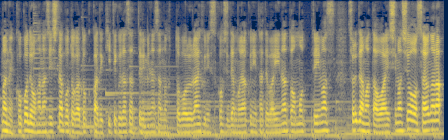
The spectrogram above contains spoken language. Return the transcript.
まあね、ここでお話ししたことがどこかで聞いてくださってる皆さんのフットボールライフに少しでも役に立てばいいなと思っています。それではまたお会いしましょう。さようなら。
